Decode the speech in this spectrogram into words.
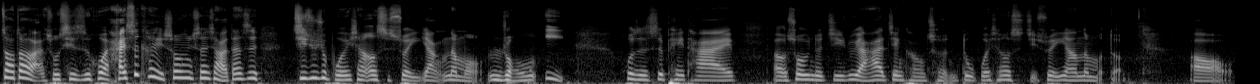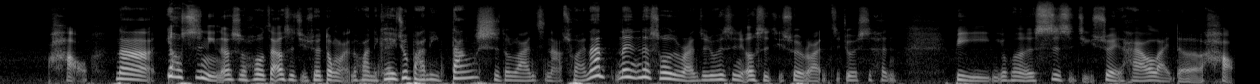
照道理来说，其实会还是可以受孕生小孩，但是几率就不会像二十岁一样那么容易，或者是胚胎呃受孕的几率啊，它的健康程度不会像二十几岁一样那么的哦、好。那要是你那时候在二十几岁冻卵的话，你可以就把你当时的卵子拿出来，那那那时候的卵子就会是你二十几岁的卵子，就会是很比有可能四十几岁还要来的好。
